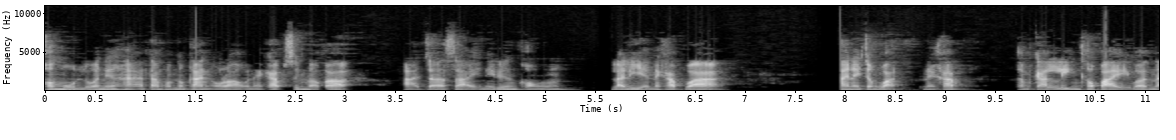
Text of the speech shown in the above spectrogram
ข้อมูลหรือว่าเนื้อหาตามความต้องการของเรานะครับ ซึ่งเราก็อาจจะใส่ในเรื่องของรายละเอียดนะครับว่าภายในจังหวัดนะครับ ทำการลิงก์เข้าไปว่าณ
